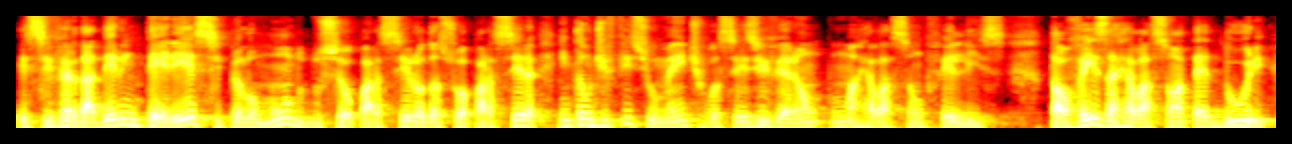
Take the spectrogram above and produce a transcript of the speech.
esse verdadeiro interesse pelo mundo do seu parceiro ou da sua parceira, então dificilmente vocês viverão uma relação feliz. Talvez a relação até dure,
